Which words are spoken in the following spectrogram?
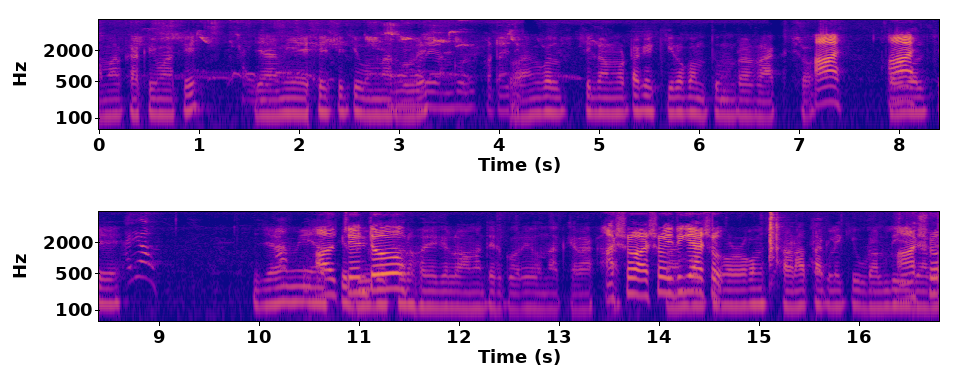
আমার কাকিমাকে যে আমি এসেছি যে ওনার ঘরে। আমি বলছিলাম ওটাকে কীরকম তোমরা রাখছো? বলছে যে আমি আজকে হয়ে গেল আমাদের ঘরে ওনাকে রাখা। আসো আসো তো আমি এদিকে আসো। ওরকম ছাড়া থাকলে কি উড়াল দিয়ে যাবে না?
